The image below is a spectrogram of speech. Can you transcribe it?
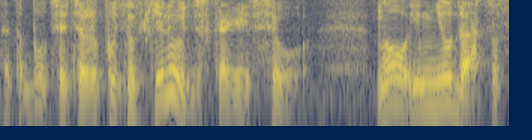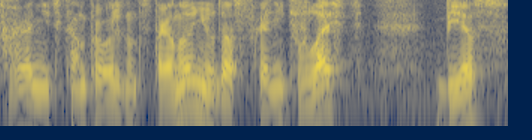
это будут все те же путинские люди, скорее всего. Но им не удастся сохранить контроль над страной, не удастся сохранить власть без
